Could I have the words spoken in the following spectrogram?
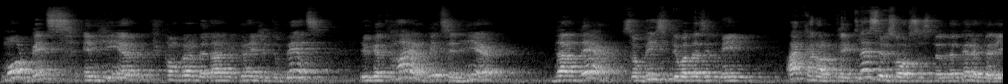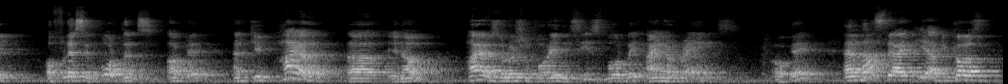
more bits in here. If you convert the dynamic range into bits, you get higher bits in here than there. So basically what does it mean? I can allocate less resources to the periphery of less importance, okay, and keep higher, uh, you know, higher resolution for ADCs for the inner brains, okay? And that's the idea because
